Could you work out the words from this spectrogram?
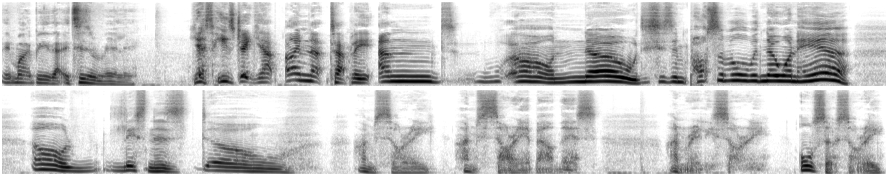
It might be that. It isn't really. Yes, he's Jake Yapp, I'm Nat Tapley, and oh no, this is impossible with no one here. Oh, listeners, oh, I'm sorry. I'm sorry about this. I'm really sorry also sorry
